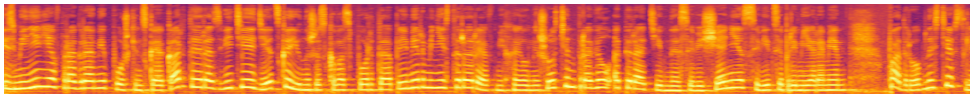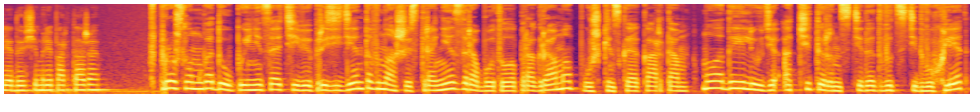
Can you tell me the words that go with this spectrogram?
Изменения в программе «Пушкинская карта» и развитие детско-юношеского спорта. Премьер-министр РФ Михаил Мишустин провел оперативное совещание с вице-премьерами. Подробности в следующем репортаже. В прошлом году по инициативе президента в нашей стране заработала программа «Пушкинская карта». Молодые люди от 14 до 22 лет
